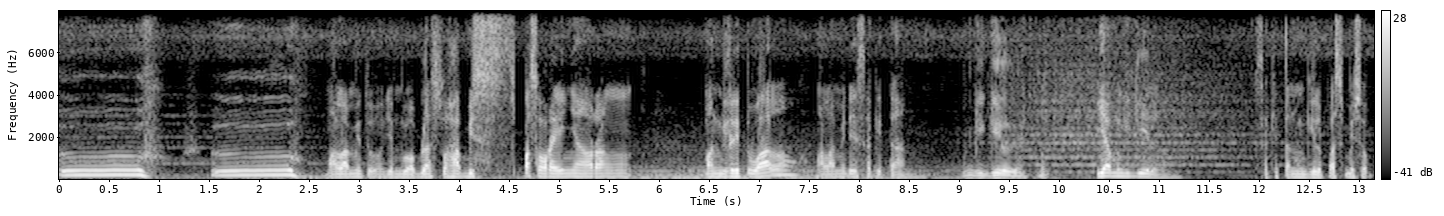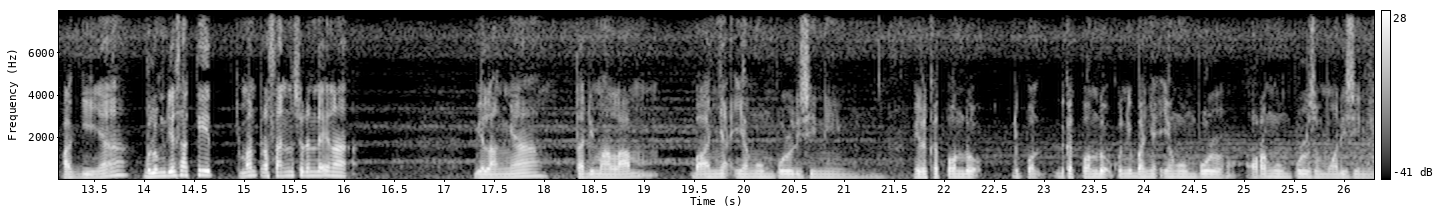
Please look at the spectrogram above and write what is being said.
uh uh malam itu jam 12 tuh habis pas sorenya orang manggil ritual malamnya dia sakitan Menggigil ya. Iya menggigil Kesakitan menggigil pas besok paginya Belum dia sakit Cuman perasaannya sudah tidak enak Bilangnya Tadi malam Banyak yang ngumpul di sini. Di dekat pondok Di pon- dekat pondokku ini banyak yang ngumpul. Orang ngumpul semua di sini.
